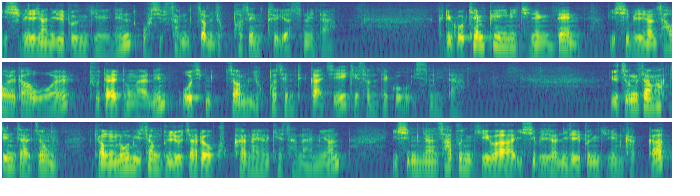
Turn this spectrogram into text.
21년 1분기에는 53.6%였습니다. 그리고 캠페인이 진행된 21년 4월과 5월 두 달 동안은 50.6%까지 개선되고 있습니다. 유증상 확진자 중 경로 미상 분류자로 국한하여 계산하면 20년 4분기와 21년 1분기엔 각각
